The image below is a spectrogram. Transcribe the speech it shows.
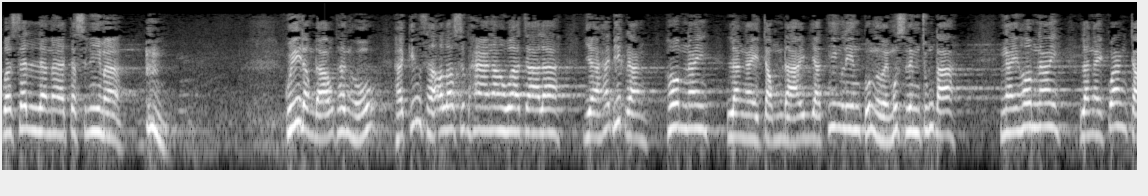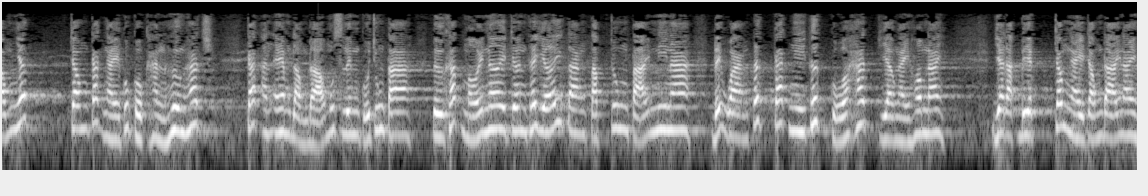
وسلم تسليما Quý đồng đạo thân hữu, hãy kính sợ Allah Subhanahu wa Taala và hãy biết rằng hôm nay là ngày trọng đại và thiêng liêng của người Muslim chúng ta. Ngày hôm nay là ngày quan trọng nhất trong các ngày của cuộc hành hương Hajj. Các anh em đồng đạo Muslim của chúng ta từ khắp mọi nơi trên thế giới đang tập trung tại Mina để hoàn tất các nghi thức của Hajj vào ngày hôm nay. Và đặc biệt trong ngày trọng đại này,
